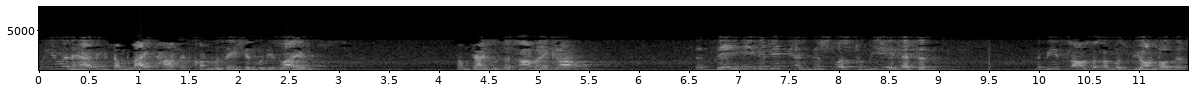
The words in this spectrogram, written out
to even having some light-hearted conversation with his wives, sometimes with the Sahaba Ikram, that they needed it and this was to be a lesson. Nabi Sallallahu was beyond all this.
